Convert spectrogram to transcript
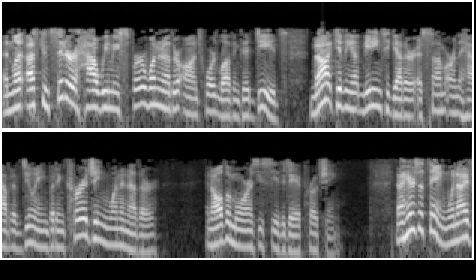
And let us consider how we may spur one another on toward love and good deeds, not giving up meeting together as some are in the habit of doing, but encouraging one another and all the more as you see the day approaching. Now, here's the thing when I've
